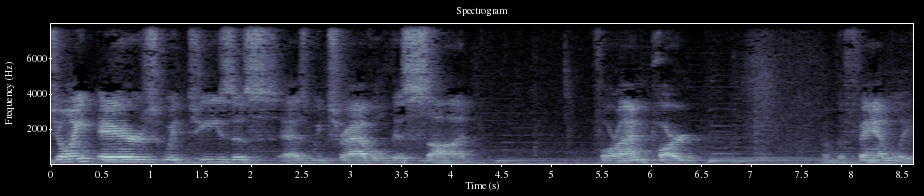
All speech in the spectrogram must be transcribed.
joint heirs with Jesus as we travel this sod, for I'm part of the family,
